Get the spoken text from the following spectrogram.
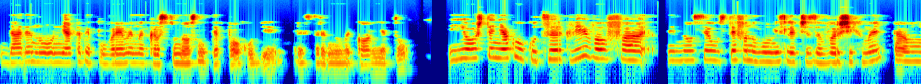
дадено някъде по време на кръстоносните походи през средновековието. И още няколко църкви в едно село Стефаново, мисля, че завършихме. Там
